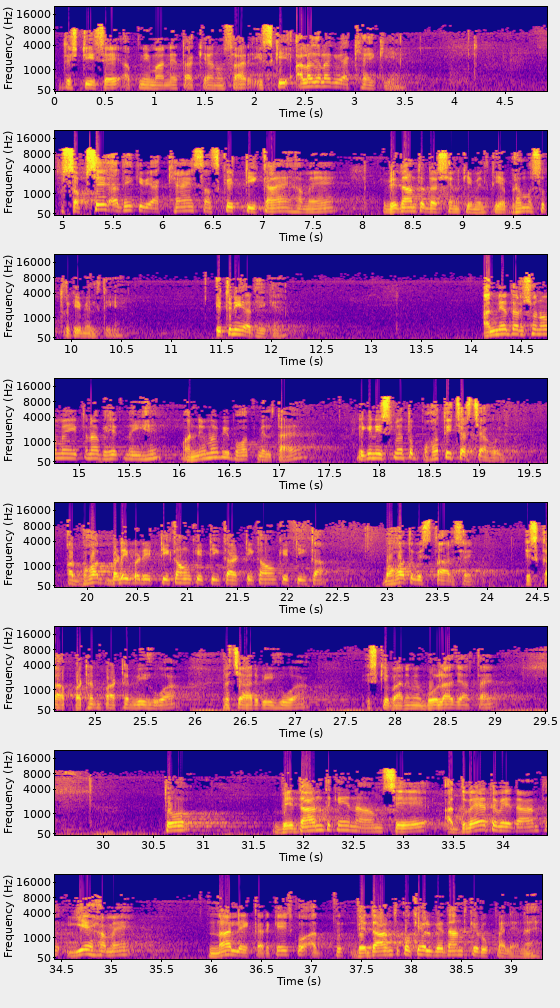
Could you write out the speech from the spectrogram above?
दृष्टि से, अपनी मान्यता के अनुसार इसकी अलग अलग व्याख्याएँ की हैं। तो सबसे अधिक व्याख्याएँ, संस्कृत टीकाएँ हमें वेदांत दर्शन की मिलती है, ब्रह्मसूत्र की मिलती है। इतनी अधिक है। अन्य दर्शनों में इतना भेद नहीं है, अन्य में भी बहुत मिलता है। लेकिन इसमें तो बहुत ही चर्चा हुई और बहुत बड़ी बड़ी टीकाओं की टीका, टीकाओं की टीका, बहुत विस्तार से इसका पठन पाठन भी हुआ, प्रचार भी हुआ, इसके बारे में बोला जाता है। तो वेदांत के नाम से अद्वैत वेदांत, ये हमें न लेकर के इसको वेदांत को केवल वेदांत के रूप में लेना है।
